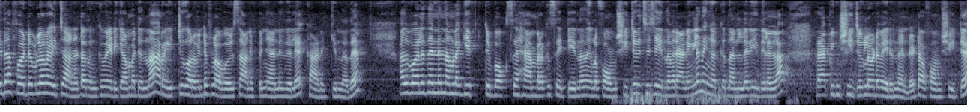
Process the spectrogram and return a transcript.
ഇത് അഫോർഡബിൾ റേറ്റ് ആണ് കേട്ടോ നിങ്ങൾക്ക് മേടിക്കാൻ പറ്റുന്ന റേറ്റ് കുറവിന്റെ ഫ്ലവേഴ്സ് ആണ് ഇപ്പോൾ ഞാനിതിൽ കാണിക്കുന്നത്. അതുപോലെ തന്നെ നമ്മളെ ഗിഫ്റ്റ് ബോക്സ് ഹാമ്പറൊക്കെ സെറ്റ് ചെയ്യുന്ന നിങ്ങൾ ഫോം ഷീറ്റ് വെച്ച് ചെയ്യുന്നവരാണെങ്കിൽ നിങ്ങൾക്ക് നല്ല രീതിയിലുള്ള റാപ്പിംഗ് ഷീറ്റുകൾ ഇവിടെ വരുന്നുണ്ട് കേട്ടോ ഫോം ഷീറ്റ്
